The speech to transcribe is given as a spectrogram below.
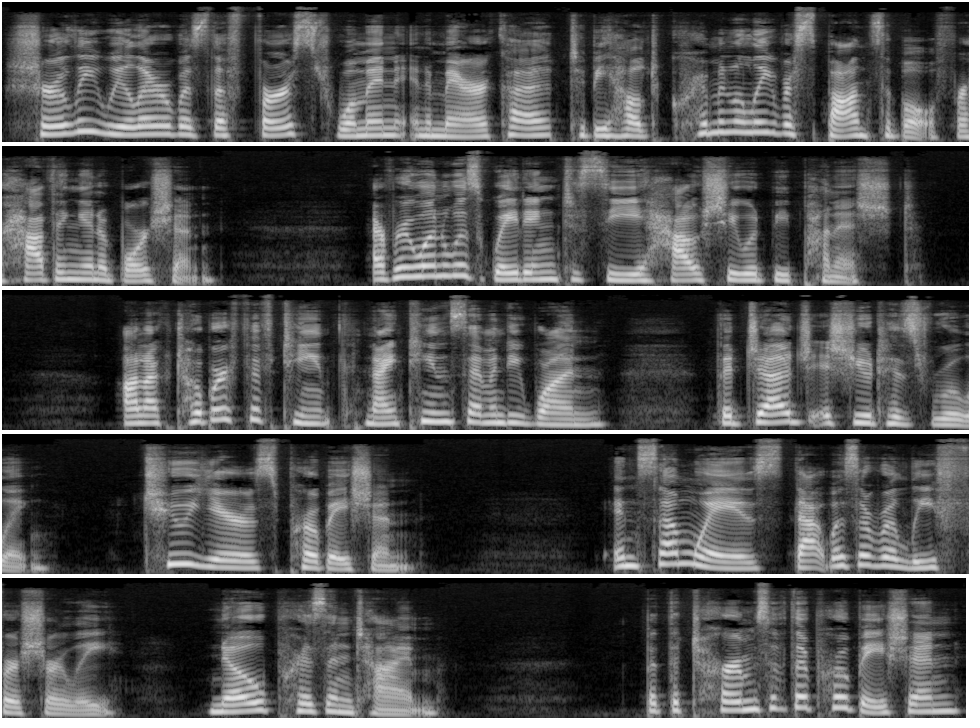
Shirley Wheeler was the first woman in America to be held criminally responsible for having an abortion. Everyone was waiting to see how she would be punished. On October 15, 1971, the judge issued his ruling two years probation. In some ways, that was a relief for Shirley no prison time. But the terms of the probation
